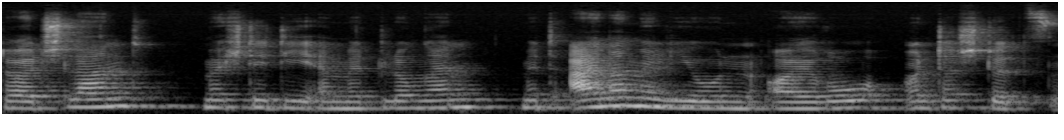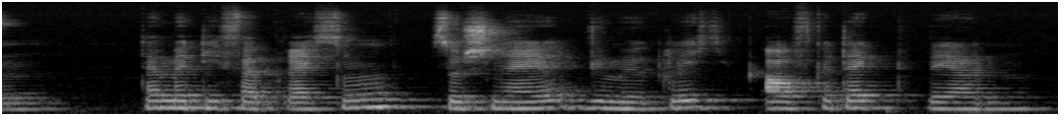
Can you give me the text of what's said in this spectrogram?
Deutschland möchte die Ermittlungen mit einer Million Euro unterstützen damit die Verbrechen so schnell wie möglich aufgedeckt werden.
